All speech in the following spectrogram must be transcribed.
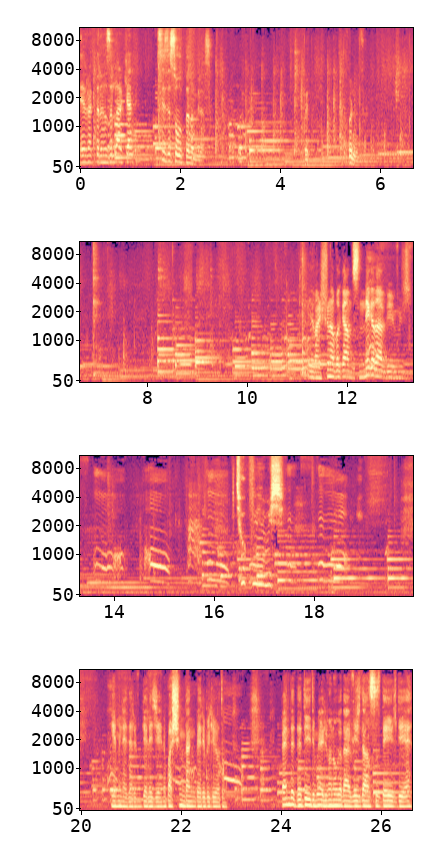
evrakları hazırlarken siz de soluklanın biraz. Buyurun. Buyurun lütfen. Elvan şuna bakar mısın? Ne kadar büyümüş. Büyümüş. Yemin ederim geleceğini başından beri biliyordum. Ben de dediydim Elvan o kadar vicdansız değil diye.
